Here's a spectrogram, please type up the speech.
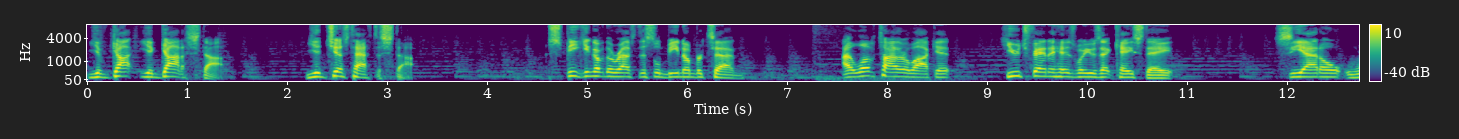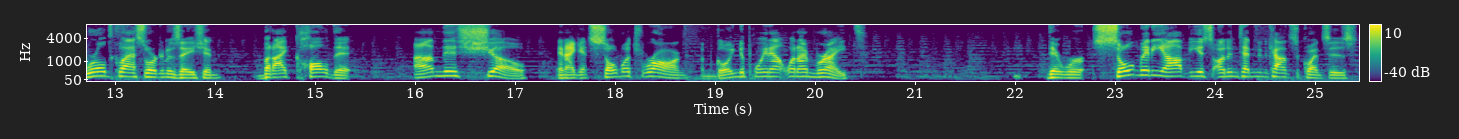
you've got you gotta stop. You just have to stop. Speaking of the rest, this will be number 10. I love Tyler Lockett. Huge fan of his when he was at K State. Seattle, world class organization, but I called it on this show, and I get so much wrong. I'm going to point out when I'm right. There were so many obvious unintended consequences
